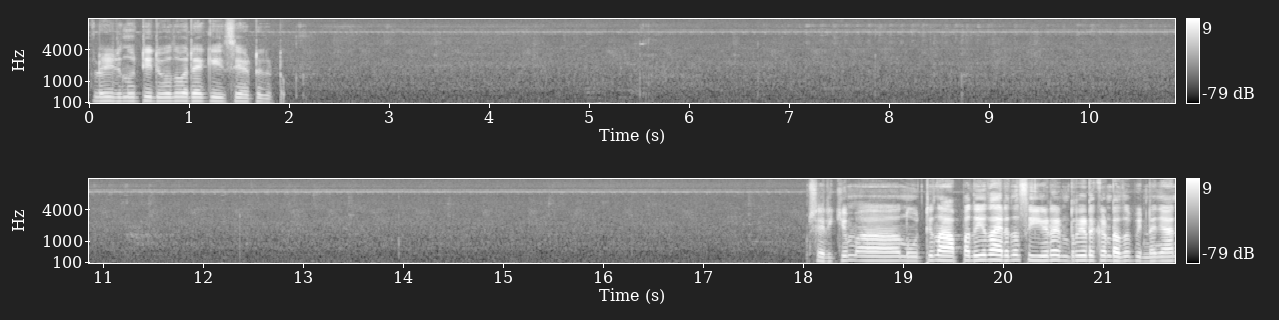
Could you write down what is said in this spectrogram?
അല്ലെങ്കിൽ ഇരുന്നൂറ്റി ഇരുപത് വരെയൊക്കെ ഈസി ആയിട്ട് കിട്ടും. ശരിക്കും നൂറ്റി നാൽപ്പതിൽ നിന്നായിരുന്നു സീഡ് എൻട്രി എടുക്കേണ്ടത്. പിന്നെ ഞാൻ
